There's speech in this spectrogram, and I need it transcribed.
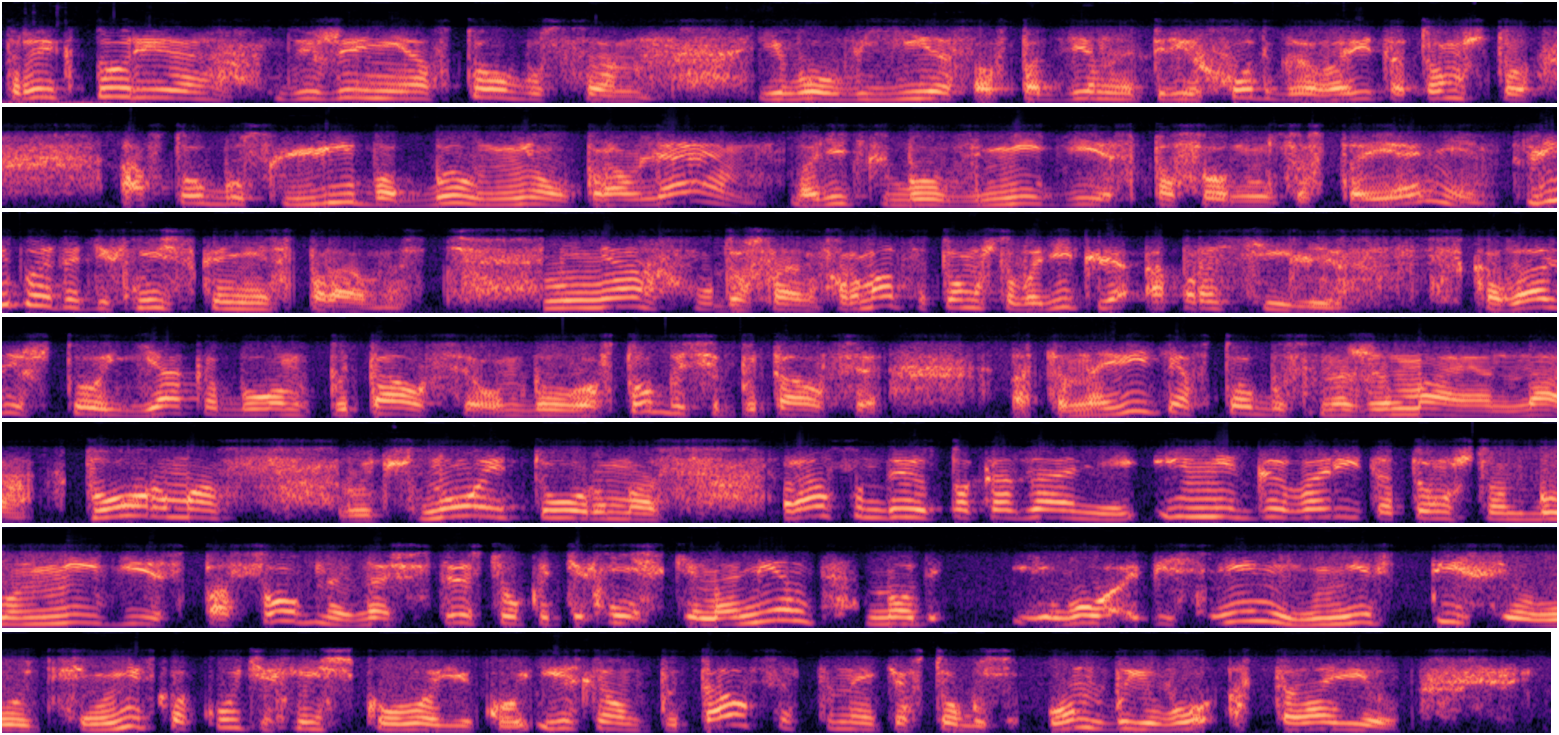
Траектория движения автобуса, его въезд в подземный переход говорит о том, что автобус либо был неуправляем, водитель был в недееспособном состоянии, либо это техническая неисправность. У меня дошла информация о том, что водителя опросили. Сказали, что якобы он пытался, он был в автобусе, пытался остановить автобус, нажимая на тормоз, ручной тормоз. Раз он дает показания и не говорит о том, что он был недееспособный, значит, это только технический момент, но его объяснения не вписываются ни в какую техническую логику. Если он пытался остановить автобус, он бы его остановил.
